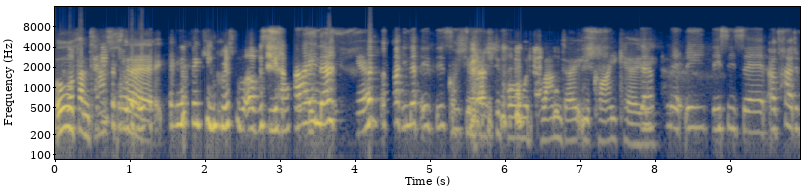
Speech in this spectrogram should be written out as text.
Oh, fantastic! You're thinking Christmas, obviously. You have I know. Yeah, I know. This Gosh, is you have to forward plan, don't you, crikey? Definitely, this is it. I've had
